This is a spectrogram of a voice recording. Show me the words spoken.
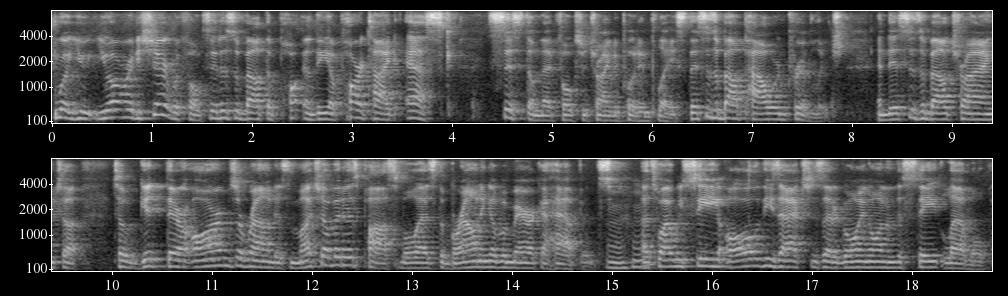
Well, you, you already shared with folks. It is about the, the apartheid esque system that folks are trying to put in place. This is about power and privilege. And this is about trying to to get their arms around as much of it as possible as the browning of America happens. Mm-hmm. That's why we see all of these actions that are going on in the state level.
